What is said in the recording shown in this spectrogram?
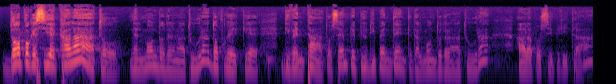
dopo che si è calato nel mondo della natura, dopo che, è diventato sempre più dipendente dal mondo della natura, ha la possibilità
